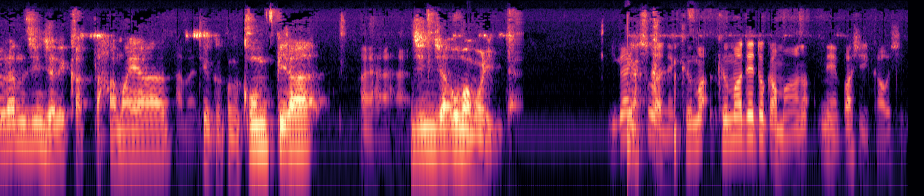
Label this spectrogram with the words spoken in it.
裏の神社で買った浜屋っていうか、このコンピラ。神社お守りみたい意外とそうだね、熊熊手とかもあの、ね、バシリ買うしね。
